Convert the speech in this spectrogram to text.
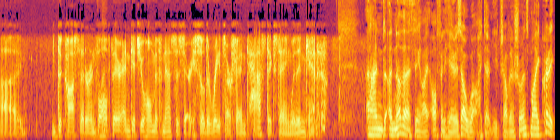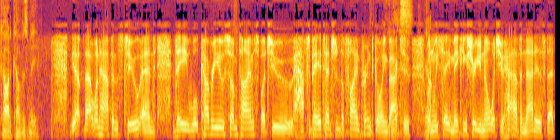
uh, the costs that are involved there and get you home if necessary. So the rates are fantastic staying within Canada. And another thing I often hear is, oh, well, I don't need travel insurance. My credit card covers me. Yep, that one happens too, and they will cover you sometimes, but you have to pay attention to the fine print. Going back yes. to when we say making sure you know what you have, and that is that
